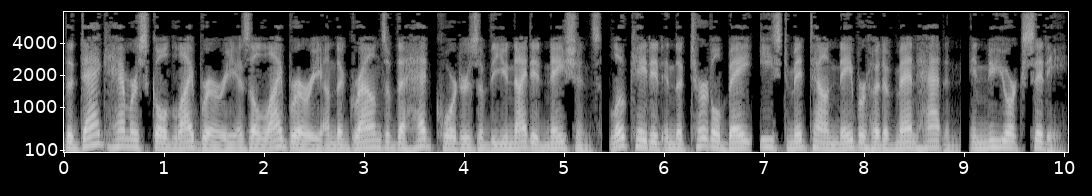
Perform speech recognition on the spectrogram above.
The Dag Hammarskjöld Library is a library on the grounds of the headquarters of the United Nations, located in the Turtle Bay, East Midtown neighborhood of Manhattan, in New York City.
